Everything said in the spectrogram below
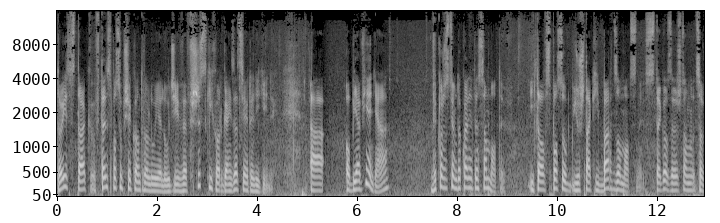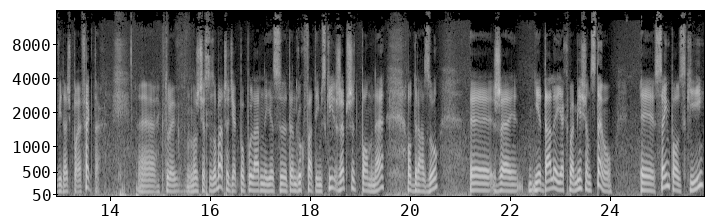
To jest tak, w ten sposób się kontroluje ludzi we wszystkich organizacjach religijnych. A objawienia wykorzystują dokładnie ten sam motyw. I to w sposób już taki bardzo mocny. Z tego zresztą, co widać po efektach, e, które możecie sobie zobaczyć, jak popularny jest ten ruch fatimski, że przypomnę od razu, e, że nie dalej jak chyba miesiąc temu e, Sejm Polski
